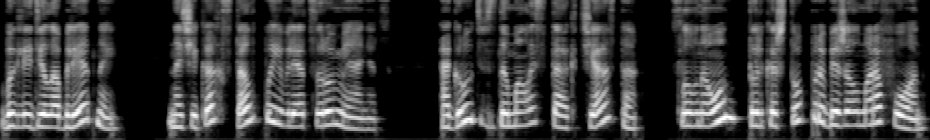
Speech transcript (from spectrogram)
выглядела бледной, на щеках стал появляться румянец, а грудь вздымалась так часто, словно он только что пробежал марафон.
